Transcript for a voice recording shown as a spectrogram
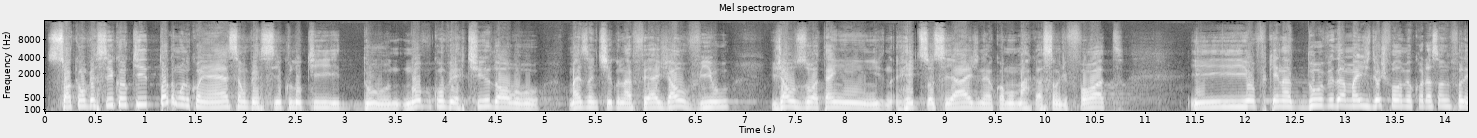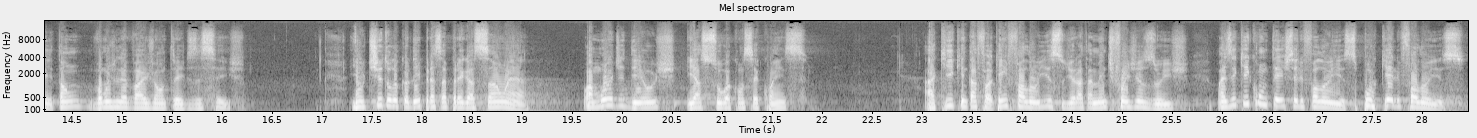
Só que é um versículo que todo mundo conhece, é um versículo que do novo convertido ao mais antigo na fé já ouviu, já usou até em redes sociais, né, como marcação de foto. E eu fiquei na dúvida, mas Deus falou no meu coração e eu falei, então vamos levar João 3,16. E o título que eu dei para essa pregação é o amor de Deus e a sua consequência. Aqui quem, tá, quem falou isso diretamente foi Jesus. Mas em que contexto ele falou isso? Por que ele falou isso?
